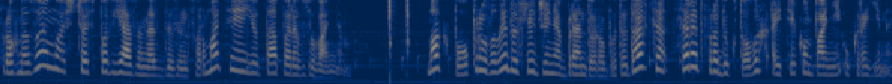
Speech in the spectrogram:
Прогнозуємо щось пов'язане з дезінформацією та перевзуванням. МакПо провели дослідження бренду роботодавця серед продуктових it компаній України.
